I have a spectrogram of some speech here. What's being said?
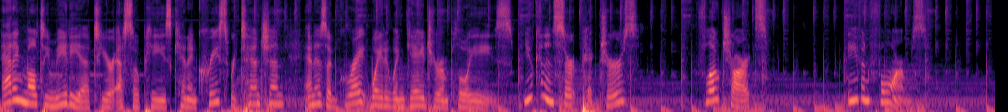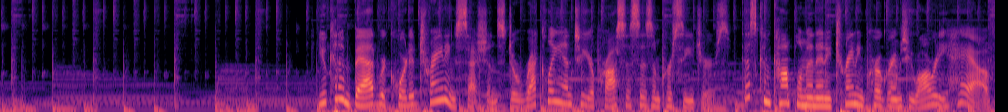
Adding multimedia to your SOPs can increase retention and is a great way to engage your employees. You can insert pictures, flowcharts, even forms. You can embed recorded training sessions directly into your processes and procedures. This can complement any training programs you already have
